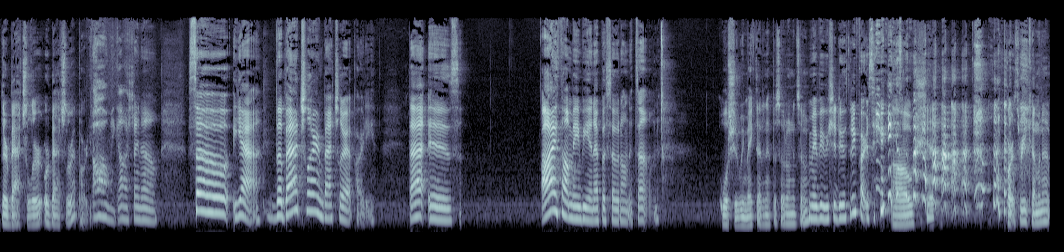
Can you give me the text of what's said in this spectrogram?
their bachelor or bachelorette parties? Oh my gosh, I know. So, yeah, the bachelor and bachelorette party. That is. I thought maybe an episode on its own. Well, should we make that an episode on its own? Maybe we should do a three part series. Oh shit! Part three coming up.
